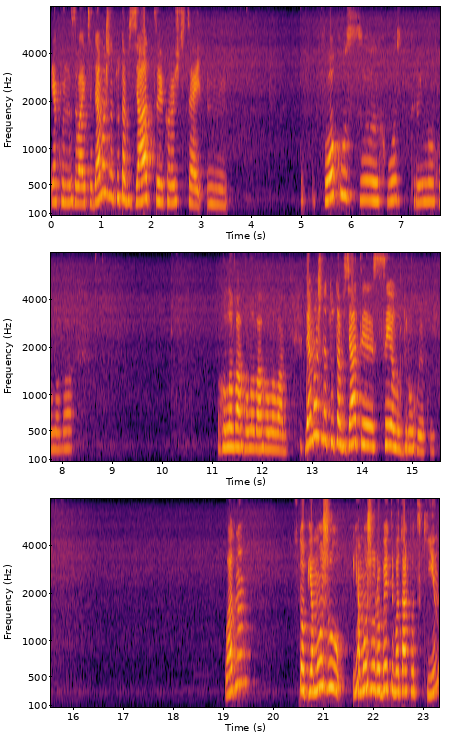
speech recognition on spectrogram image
Як він називається? Де можна тут взяти, коротше, цей. Фокус, е, хвост, крило, голова. Голова, голова, голова. Де можна тут взяти силу другу якусь? Ладно? Стоп, я можу. Я можу робити вот так от скін.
